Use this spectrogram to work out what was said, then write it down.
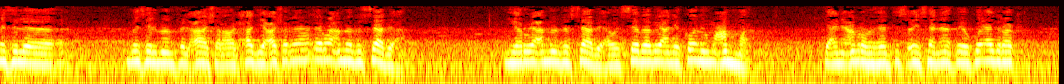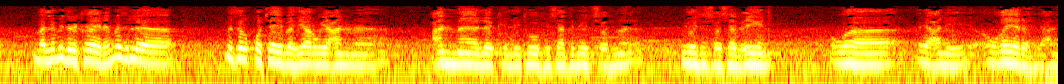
مثل مثل من في العاشرة أو الحادي عشر يروي عن من في السابعة. يروي عن من في السابعة والسبب يعني كونه معمر. يعني عمره مثلا تسعين سنة فيكون أدرك من لم يدرك غيره. مثل مثل قتيبة يروي عن عن مالك اللي توفي سنة 179 ويعني وغيره يعني.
